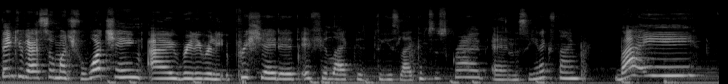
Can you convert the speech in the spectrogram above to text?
Thank you guys so much for watching. I really, really appreciate it. If you liked it, please like and subscribe, and see you next time. Bye!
